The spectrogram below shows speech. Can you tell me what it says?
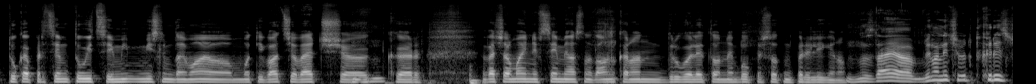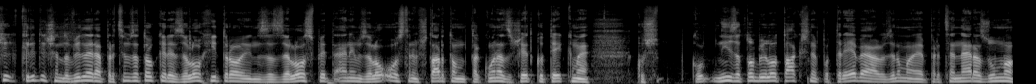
tukaj, predvsem tujci, mi, mislim, da imajo motivacijo več, uh, Mhm. ker več ali manj je vsem jasno, da Ankaran drugo leto ne bo prisoten pri Ligi. No. No, zdaj, Milanič je bil tudi kritič- kritičen do Vilerja, predvsem zato, ker je zelo hitro in z zelo spet enim zelo ostrim štartom, tako na začetku tekme. Ko Ko ni za to bilo takšne potrebe, oziroma je precej nerazumno,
